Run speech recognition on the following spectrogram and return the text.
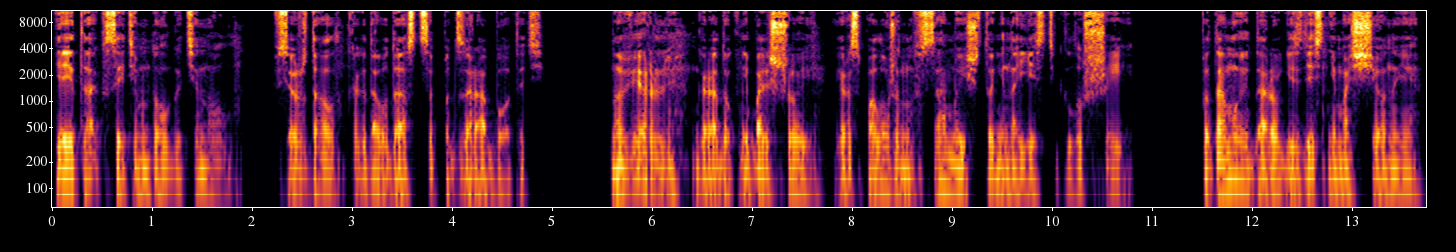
Я и так с этим долго тянул. Все ждал, когда удастся подзаработать. Но Верль — городок небольшой и расположен в самой что ни на есть глуши. Потому и дороги здесь немощеные,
